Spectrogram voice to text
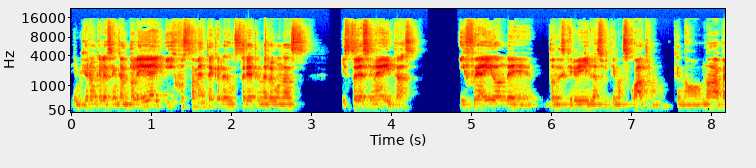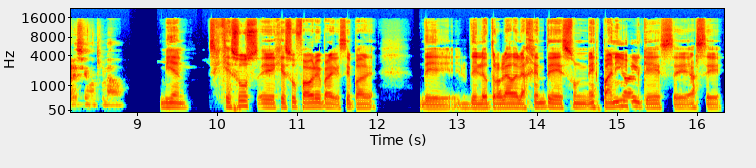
y me dijeron que les encantó la idea y justamente que les gustaría tener algunas historias inéditas, y fue ahí donde, donde escribí las últimas cuatro, que no, no apareció en otro lado. Bien, Jesús, eh, Jesús Fabre, para que sepa del otro lado de la gente, es un español que hace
